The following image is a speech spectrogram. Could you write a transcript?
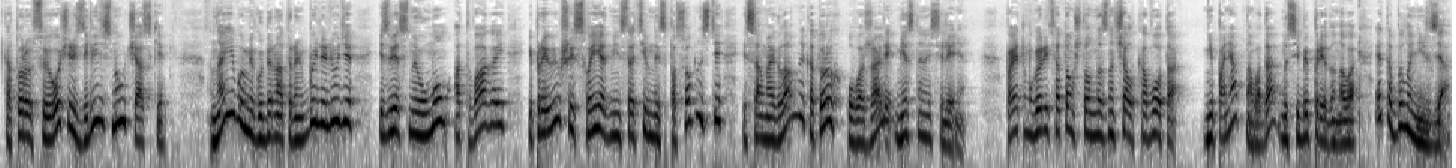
которые, в свою очередь, делились на участки. Наибами губернаторами были люди, известные умом, отвагой и проявившие свои административные способности и, самое главное, которых уважали местное население. Поэтому говорить о том, что он назначал кого-то непонятного, да, но себе преданного, это было нельзя.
